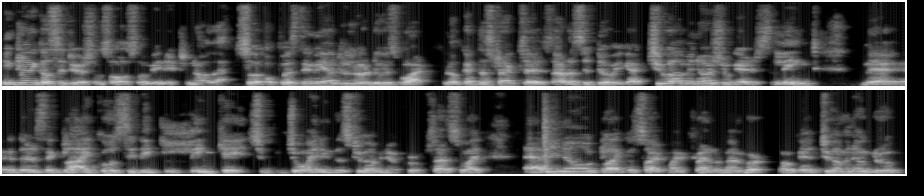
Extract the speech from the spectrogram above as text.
In clinical situations, also we need to know that. So first thing we have to do is what? Look at the structures. How does it do? We got two amino sugars linked where there's a glycosidic linkage joining these two amino groups. That's why aminoglycoside, my friend, remember, okay, two amino group,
